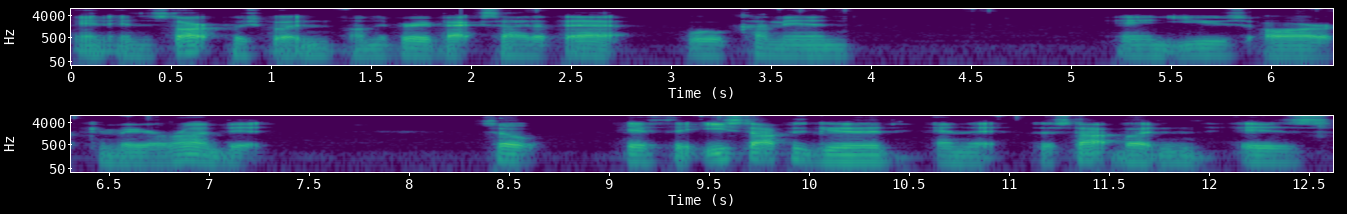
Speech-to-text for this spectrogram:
And in the start push button on the very back side of that we'll come in and use our conveyor run bit. So if the e-stop is good and the, the stop button is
